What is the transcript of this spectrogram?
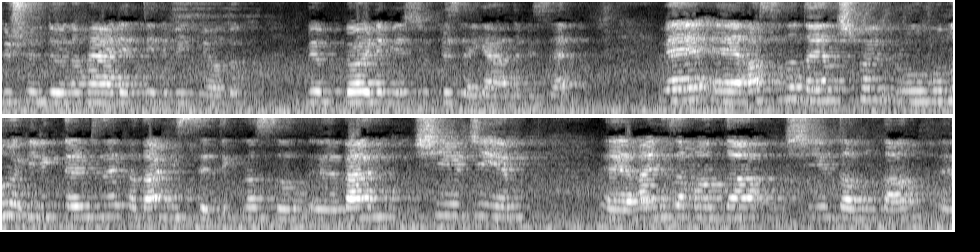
düşündüğünü, hayal ettiğini bilmiyorduk. Bir, böyle bir sürprizle geldi bize. Ve e, aslında dayanışma ruhunu iliklerimize kadar hissettik. Nasıl? E, ben şiirciyim. E, aynı zamanda şiir dalından e,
